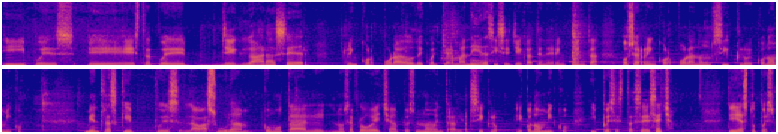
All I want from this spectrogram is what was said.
y pues eh, esta puede llegar a ser reincorporado de cualquier manera si se llega a tener en cuenta o se reincorporan a un ciclo económico. Mientras que pues la basura como tal no se aprovecha, pues no entra al ciclo económico y pues esta se desecha. Y esto pues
